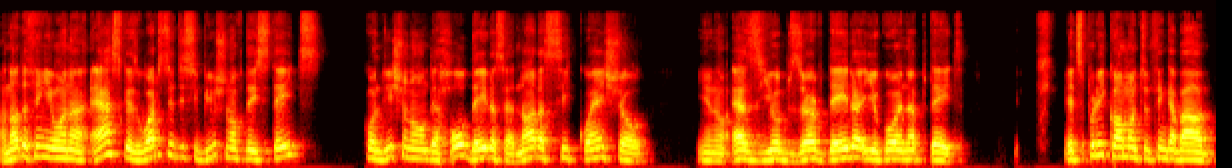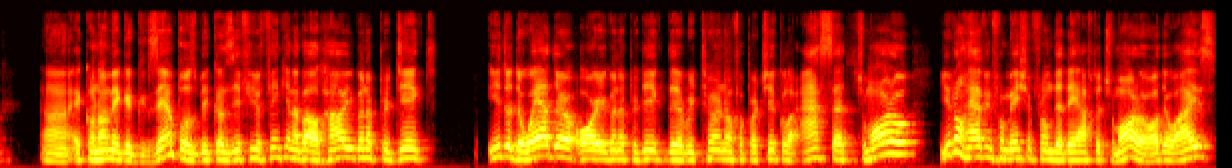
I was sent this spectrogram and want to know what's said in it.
Another thing you want to ask is what is the distribution of the states condition on the whole data set, not a sequential, you know, as you observe data, you go and update. It's pretty common to think about uh, economic examples because if you're thinking about how you're going to predict either the weather or you're going to predict the return of a particular asset tomorrow, you don't have information from the day after tomorrow. Otherwise,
